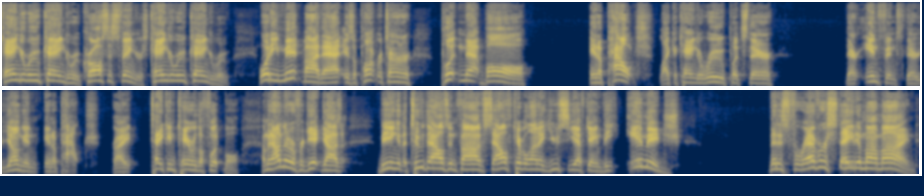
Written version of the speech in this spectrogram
Kangaroo, kangaroo. Cross his fingers. Kangaroo, kangaroo. What he meant by that is a punt returner putting that ball in a pouch like a kangaroo puts their their infant, their youngin in a pouch, right? Taking care of the football. I mean, I'll never forget, guys, being at the 2005 South Carolina UCF game, the image that has forever stayed in my mind,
